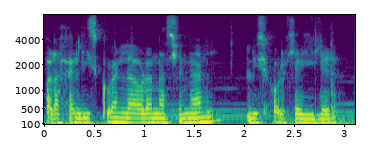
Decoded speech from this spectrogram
Para Jalisco en la hora nacional, Luis Jorge Aguilera.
